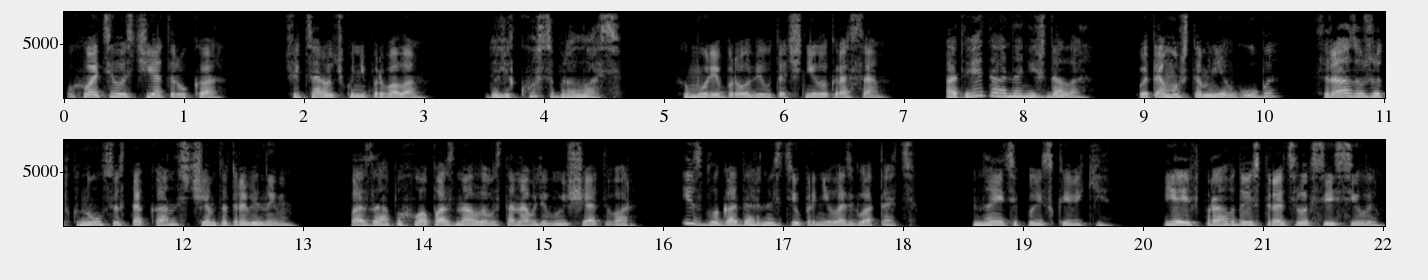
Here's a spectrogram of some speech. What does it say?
ухватилась чья-то рука, чуть сорочку не порвала. «Далеко собралась?» — хмуря брови уточнила краса. Ответа она не ждала, потому что мне в губы сразу же ткнулся стакан с чем-то травяным. По запаху опознала восстанавливающий отвар и с благодарностью принялась глотать. На эти поисковики я и вправду истратила все силы.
